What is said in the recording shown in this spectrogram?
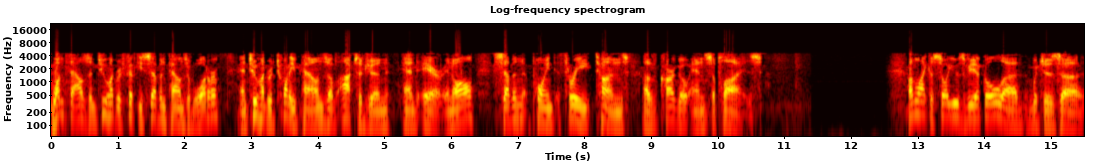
1,257 pounds of water, and 220 pounds of oxygen and air. In all, 7.3 tons of cargo and supplies. Unlike a Soyuz vehicle, uh, which is uh,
